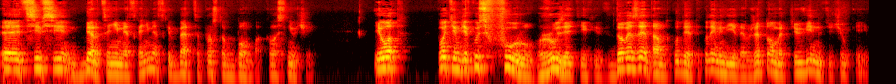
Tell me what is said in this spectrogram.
е, ці всі берці німецькі. Німецькі берці просто бомба, класнючий. І от потім якусь фуру грузять їх, довези там куди, куди він їде, в Житомир, чи в Вінницю, чи в Київ.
